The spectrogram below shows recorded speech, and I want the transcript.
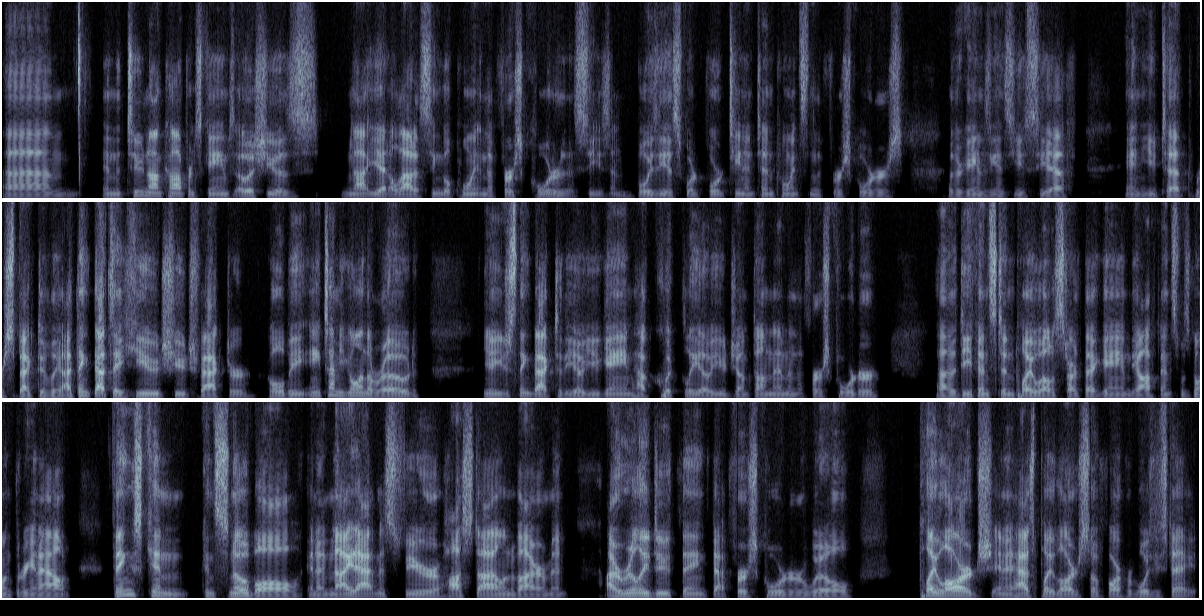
Um, in the two non-conference games, OSU has not yet allowed a single point in the first quarter this season. Boise has scored 14 and 10 points in the first quarters of their games against UCF and UTEP, respectively. I think that's a huge, huge factor, Colby. Anytime you go on the road, you know, you just think back to the OU game, how quickly OU jumped on them in the first quarter. Uh, the defense didn't play well to start that game. The offense was going three and out things can can snowball in a night atmosphere, hostile environment. I really do think that first quarter will play large, and it has played large so far for Boise State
